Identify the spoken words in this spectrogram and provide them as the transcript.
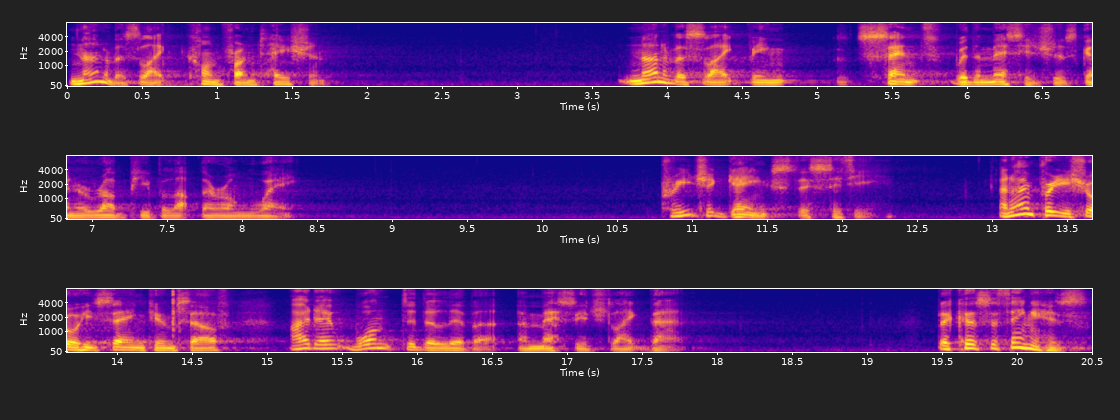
none of us like confrontation. None of us like being sent with a message that's going to rub people up the wrong way. Preach against this city. And I'm pretty sure he's saying to himself, I don't want to deliver a message like that. Because the thing is,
